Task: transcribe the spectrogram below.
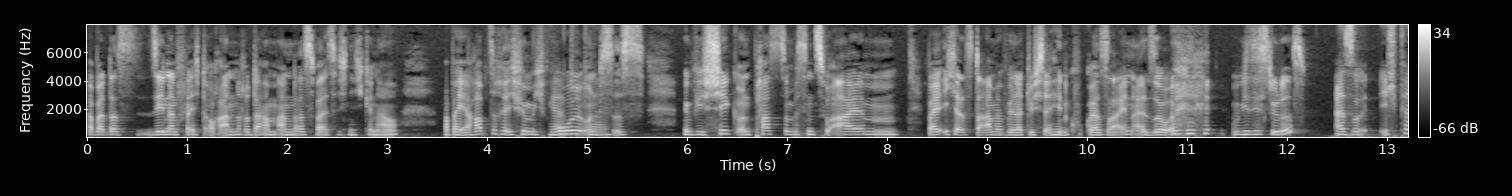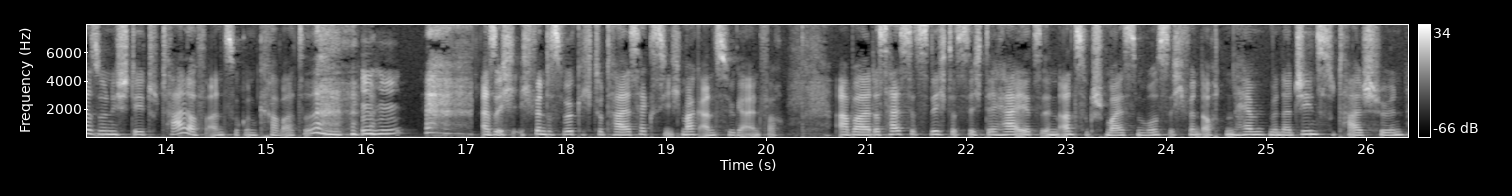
Aber das sehen dann vielleicht auch andere Damen anders, weiß ich nicht genau. Aber ja, Hauptsache ich fühle mich wohl ja, und es ist irgendwie schick und passt so ein bisschen zu allem, weil ich als Dame will natürlich der Hingucker sein. Also, wie siehst du das? Also ich persönlich stehe total auf Anzug und Krawatte. Mhm. Also ich, ich finde es wirklich total sexy. Ich mag Anzüge einfach. Aber das heißt jetzt nicht, dass sich der Herr jetzt in einen Anzug schmeißen muss. Ich finde auch ein Hemd mit einer Jeans total schön.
